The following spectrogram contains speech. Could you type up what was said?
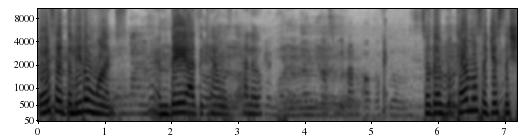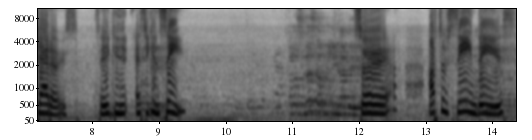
Those are the little ones, and they are the camels. Hello. So the camels are just the shadows. So you can, as you can see. So after seeing kita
